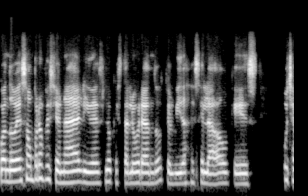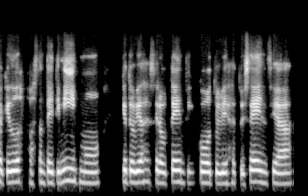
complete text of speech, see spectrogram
cuando ves a un profesional y ves lo que está logrando, te olvidas de ese lado que es, pucha, que dudas bastante de ti mismo, que te olvidas de ser auténtico, te olvidas de tu esencia,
